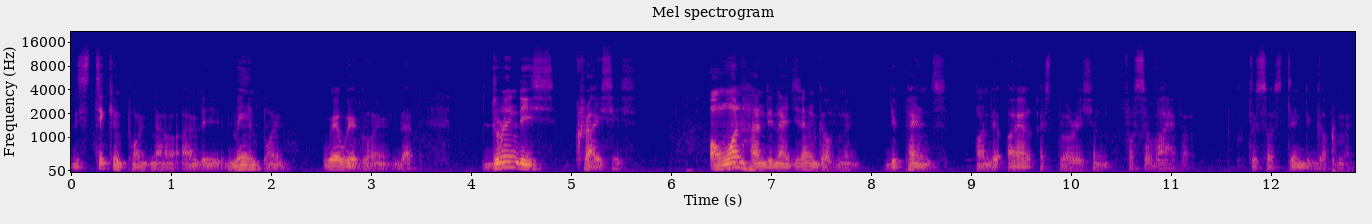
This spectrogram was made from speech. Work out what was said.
the sticking point now and the main point where we're going. That during this crisis, on one hand, the Nigerian government depends on the oil exploration for survival to sustain the government.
